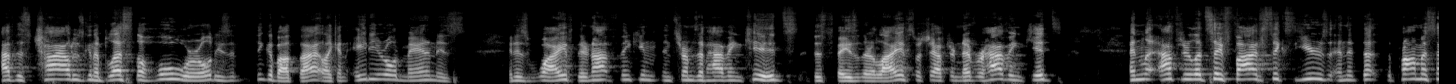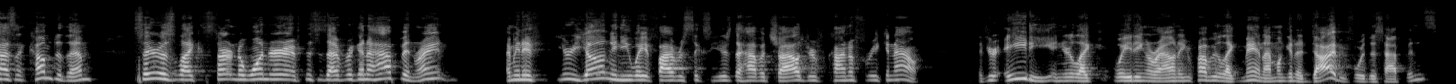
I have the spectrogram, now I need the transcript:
have this child who's going to bless the whole world. He's think about that, like an 80 year old man and his and his wife. They're not thinking in terms of having kids at this phase of their life, especially after never having kids. And after let's say five, six years, and the, the promise hasn't come to them, Sarah's like starting to wonder if this is ever going to happen, right? I mean, if you're young and you wait five or six years to have a child, you're kind of freaking out. If you're 80 and you're like waiting around and you're probably like, man, I'm going to die before this happens.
